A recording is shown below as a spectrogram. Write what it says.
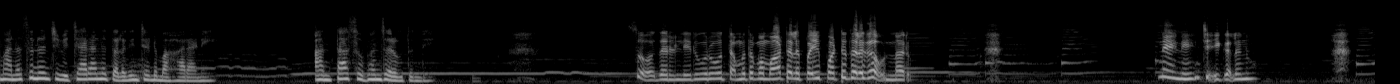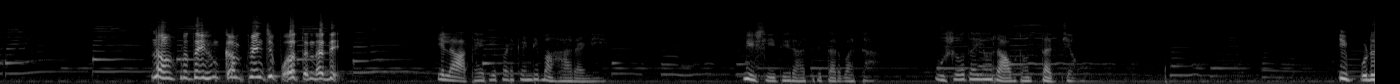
మనసు నుంచి విచారాన్ని తొలగించండి మహారాణి. అంతా శుభం జరుగుతుంది. సోదరులిరువురు తమ తమ మాటలపై పట్టుదలగా ఉన్నారు. నేనేం చేయగలను? నా హృదయం కంపించిపోతున్నది. ఇలా అధైర్యపడకండి మహారాణి. నిషీధి రాత్రి తర్వాత ఉషోదయం రావడం తథ్యం. ఇప్పుడు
